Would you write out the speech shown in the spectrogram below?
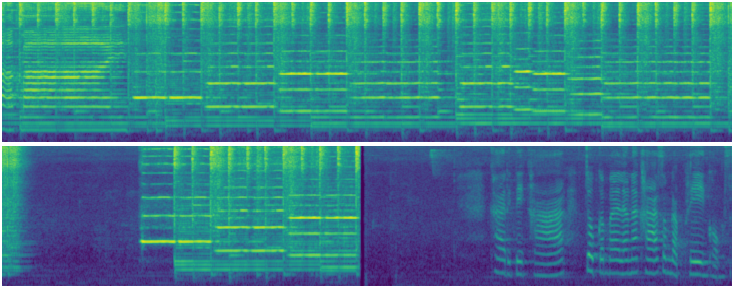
ากมาย ค่ะคะ จบกันไปแล้วนะคะสำหรับเพลงของส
